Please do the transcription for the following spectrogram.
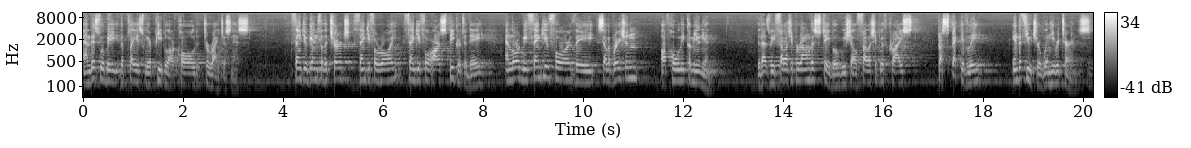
And this will be the place where people are called to righteousness. Thank you again for the church. Thank you for Roy. Thank you for our speaker today. And Lord, we thank you for the celebration of Holy Communion. That as we fellowship around this table, we shall fellowship with Christ prospectively in the future when he returns.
